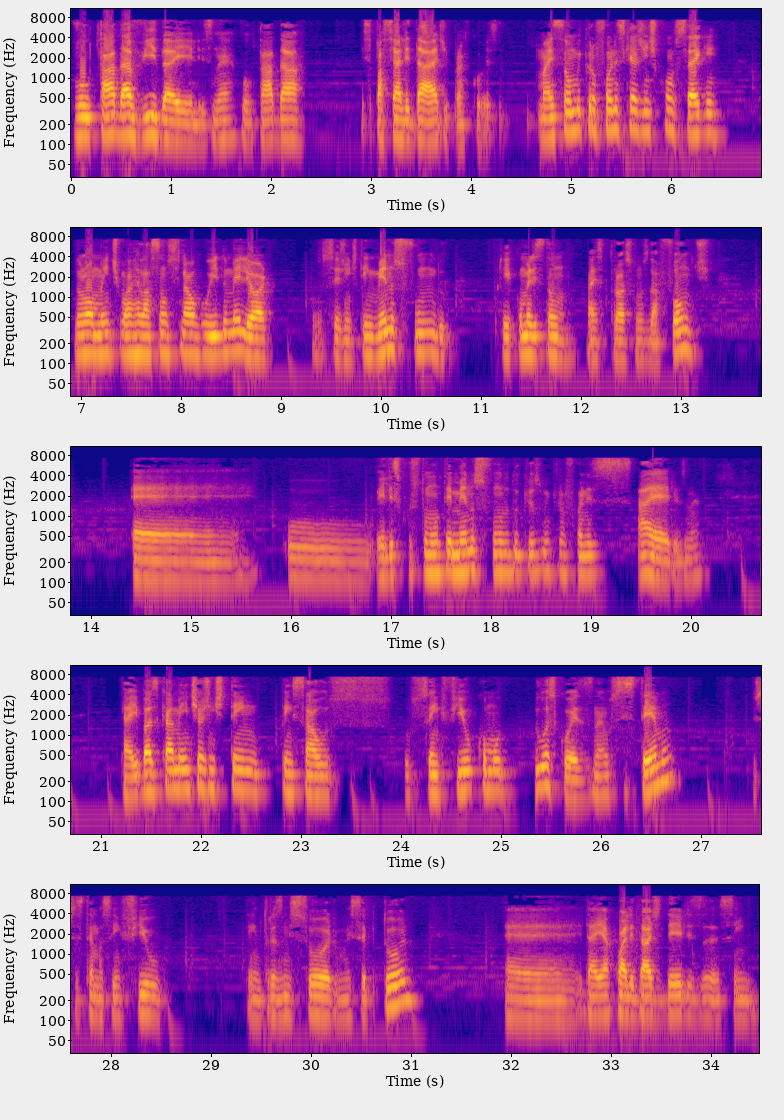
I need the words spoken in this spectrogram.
voltar a dar vida a eles, né? Voltar a dar espacialidade para a coisa. Mas são microfones que a gente consegue normalmente uma relação sinal-ruído melhor. Ou seja, a gente tem menos fundo, porque como eles estão mais próximos da fonte, é, o, eles costumam ter menos fundo do que os microfones aéreos, né? Aí, basicamente, a gente tem pensar os, os sem fio como duas coisas, né? O sistema, o sistema sem fio tem um transmissor, um receptor, é, daí a qualidade deles, assim,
